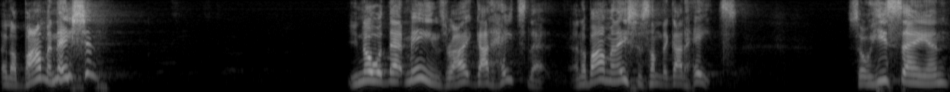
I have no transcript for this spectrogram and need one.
An abomination? You know what that means, right? God hates that. An abomination is something that God hates. So he's saying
